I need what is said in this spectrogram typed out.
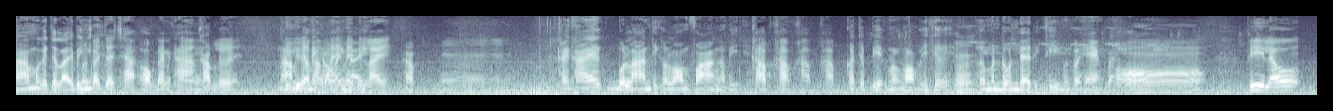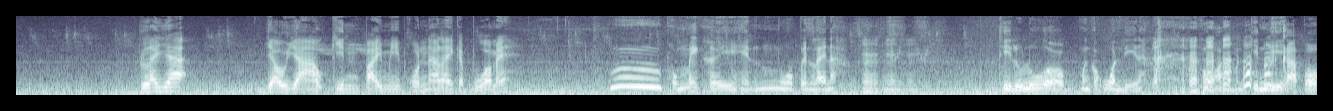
น้ำมันก็จะไหลไปมันอย่างก็งี้จะชะออกด้านข้างหครัมบดเลยน้ำที่เหลือจะข้างในข้ไม่เป็นไรครับอืมคล้ายๆโบราณที่เขาล้อมฟางอะพี่ครับครับครับครับก็จะเปียกหนองๆเฉยอืมๆเพื่อมันโดนแดดอีกทีมันก็แห้งไปอ๋อพี่แล้วระยะยาวๆกินไปมีผลอะไรกับวัวไหมม ผมไม่เคยเห็นงัวเป็นไรนะอืมอืมอืม ที่รู้ๆก็มันก็อ้วนดีนะเพราะว่ามันกินดี ครับผม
